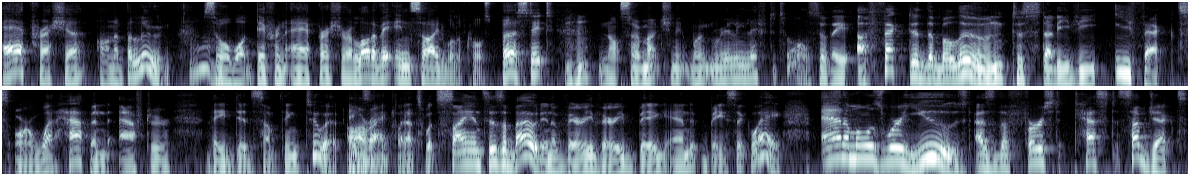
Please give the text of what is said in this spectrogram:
air pressure on a balloon. Oh. Saw what different air pressure, a lot of it inside will, of course, burst it, mm -hmm. not so much, and it won't really lift at all. So they affected the balloon to study the effects or what happened after they did something to it. All exactly. right, that's what science is about in a very, very big and basic way. Animals were used as the first test subjects,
